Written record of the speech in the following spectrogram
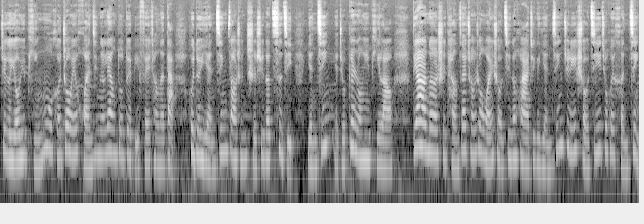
这个由于屏幕和周围环境的亮度对比非常的大，会对眼睛造成持续的刺激，眼睛也就更容易疲劳。第二呢，是躺在床上玩手机的话，这个眼睛距离手机就会很近，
